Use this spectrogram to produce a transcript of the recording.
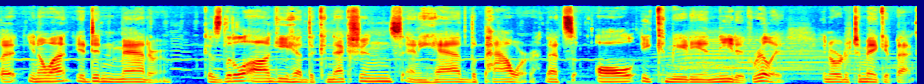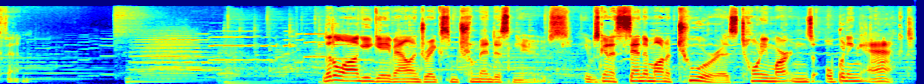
But you know what? It didn't matter, because Little Augie had the connections and he had the power. That's all a comedian needed, really, in order to make it back then. Little Augie gave Alan Drake some tremendous news. He was going to send him on a tour as Tony Martin's opening act.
